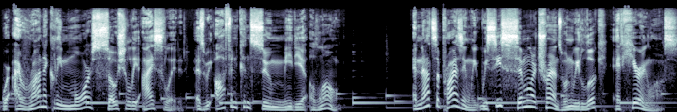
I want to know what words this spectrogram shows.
we're ironically more socially isolated as we often consume media alone. And not surprisingly, we see similar trends when we look at hearing loss.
